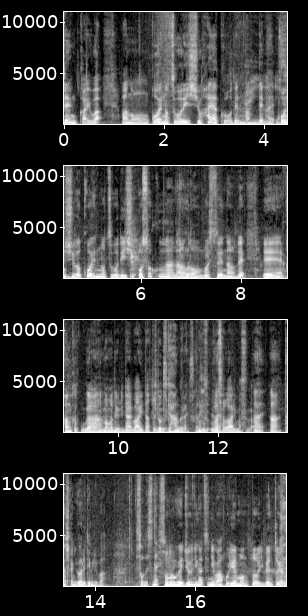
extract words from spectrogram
前回はあの公演の都合で一週早くお出になって、はい、今週は公演の都合で一週遅く あのご出演なので、えー、間隔が今までよりだいぶ空いたという一月半ぐらいですかね。噂がありますが、はい、あ確かに言われてみればそうですね。その上、12月にはホリエモンとイベントやる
